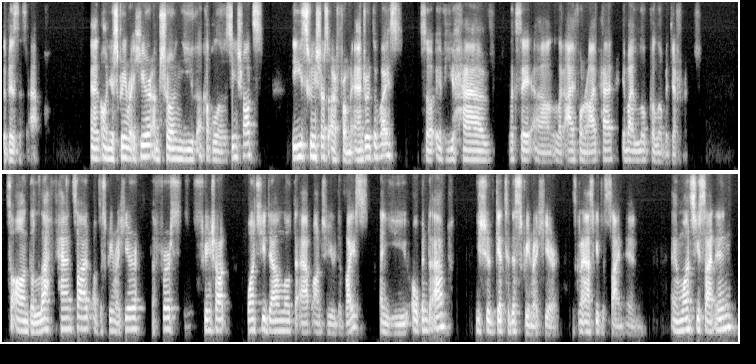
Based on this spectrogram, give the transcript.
the business app. And on your screen right here, I'm showing you a couple of screenshots. These screenshots are from Android device. So if you have, let's say, uh, like iPhone or iPad, it might look a little bit different. So on the left-hand side of the screen right here, the first screenshot, once you download the app onto your device and you open the app, you should get to this screen right here it's going to ask you to sign in. And once you sign in,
